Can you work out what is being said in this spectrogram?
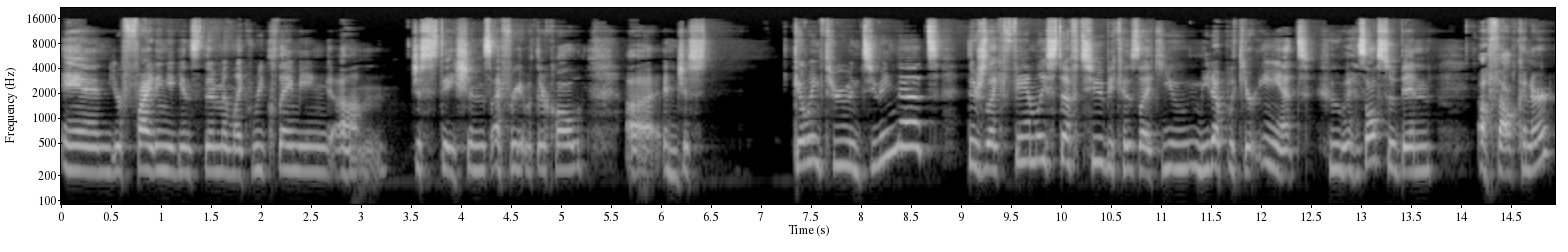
and you're fighting against them and like reclaiming um, just stations i forget what they're called uh, and just going through and doing that there's like family stuff too because like you meet up with your aunt who has also been a falconer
